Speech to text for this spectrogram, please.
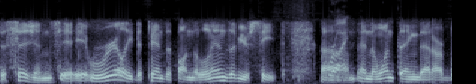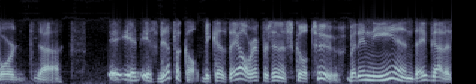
decisions. It, it really depends upon the lens of your seat. Um, Right. And the one thing that our board uh, it, it's difficult because they all represent a school too. But in the end, they've got to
